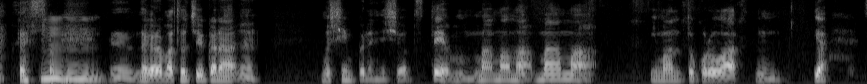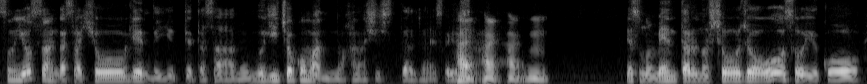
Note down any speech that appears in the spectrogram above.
そう。うんうん。うん、だからまあ途中から、うん、もうシンプルにしようっつって、うん、まあまあまあまあまあ今のところは、うん、いやそのヨッさんがさ表現で言ってたさあの麦チョコマンの話してたじゃないですか、はいはいはい。うん。でそのメンタルの症状をそういうこう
